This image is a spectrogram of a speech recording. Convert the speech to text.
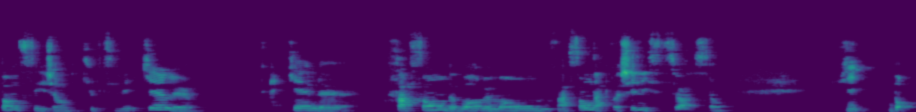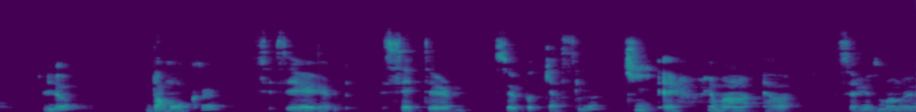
pensée j'ai envie de cultiver? Quelle, quelle façon de voir le monde ou façon d'approcher les situations? Puis, bon, là, dans mon cas, c'est euh, ce podcast-là qui est vraiment, euh, sérieusement, là,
